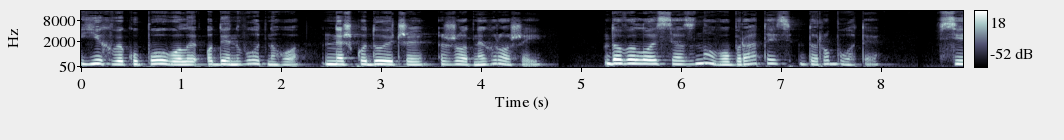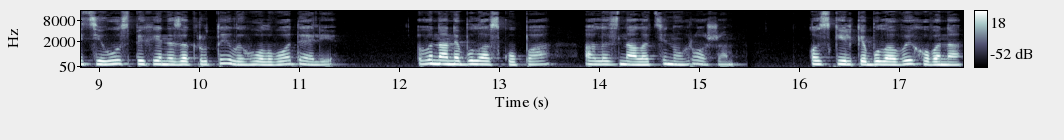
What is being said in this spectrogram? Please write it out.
їх викуповували один в одного, не шкодуючи жодних грошей. Довелося знову братись до роботи. Всі ці успіхи не закрутили голову Аделі. Вона не була скупа, але знала ціну грошам, оскільки була вихована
